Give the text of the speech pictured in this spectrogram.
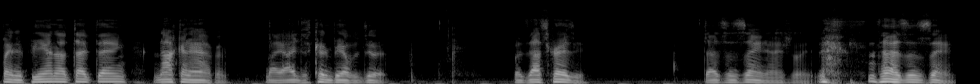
Playing the piano type thing not gonna happen. Like I just couldn't be able to do it. But that's crazy. That's insane, actually. That's insane.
